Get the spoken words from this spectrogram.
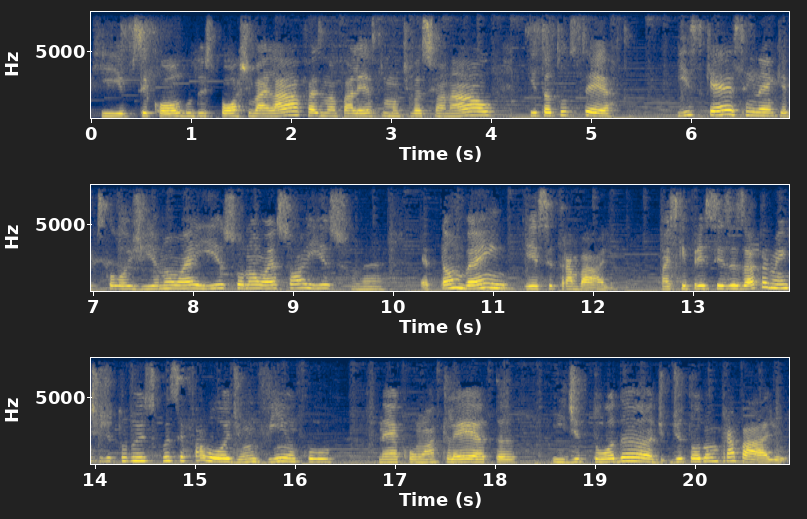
que o psicólogo do esporte vai lá, faz uma palestra motivacional e tá tudo certo. E esquecem, né, que a psicologia não é isso, não é só isso, né? É também esse trabalho, mas que precisa exatamente de tudo isso que você falou, de um vínculo, né, com o atleta, e de toda de, de todo um trabalho.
